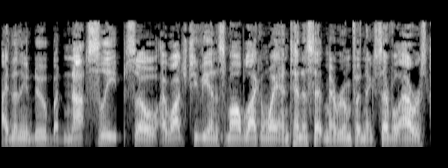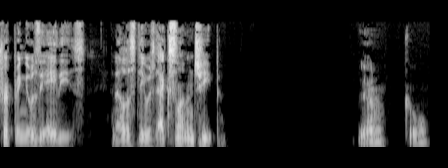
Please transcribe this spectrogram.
I had nothing to do but not sleep, so I watched TV on a small black and white antenna set in my room for the next several hours tripping. It was the 80s, and LSD was excellent and cheap. Yeah, cool.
